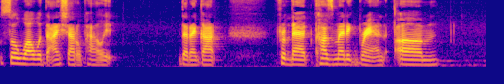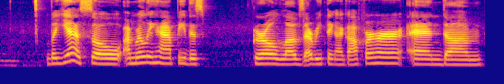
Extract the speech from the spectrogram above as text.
so well with the eyeshadow palette that I got from that cosmetic brand. Um, but yeah, so I'm really happy this girl loves everything I got for her. And um,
